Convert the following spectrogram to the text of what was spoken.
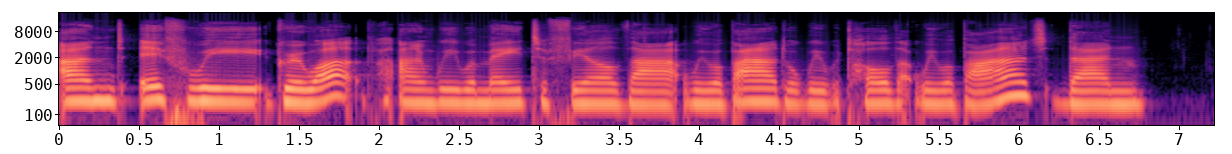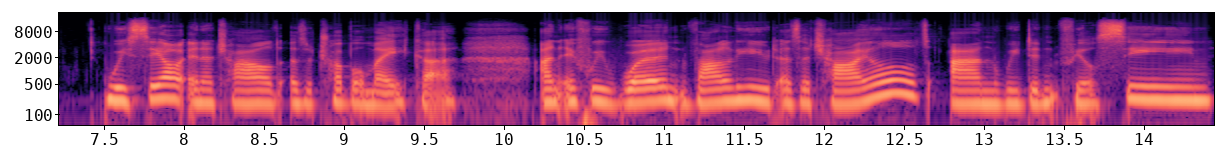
And if we grew up and we were made to feel that we were bad or we were told that we were bad, then we see our inner child as a troublemaker. And if we weren't valued as a child and we didn't feel seen,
